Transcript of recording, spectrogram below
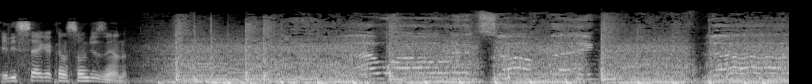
Ele segue a canção dizendo. I love.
